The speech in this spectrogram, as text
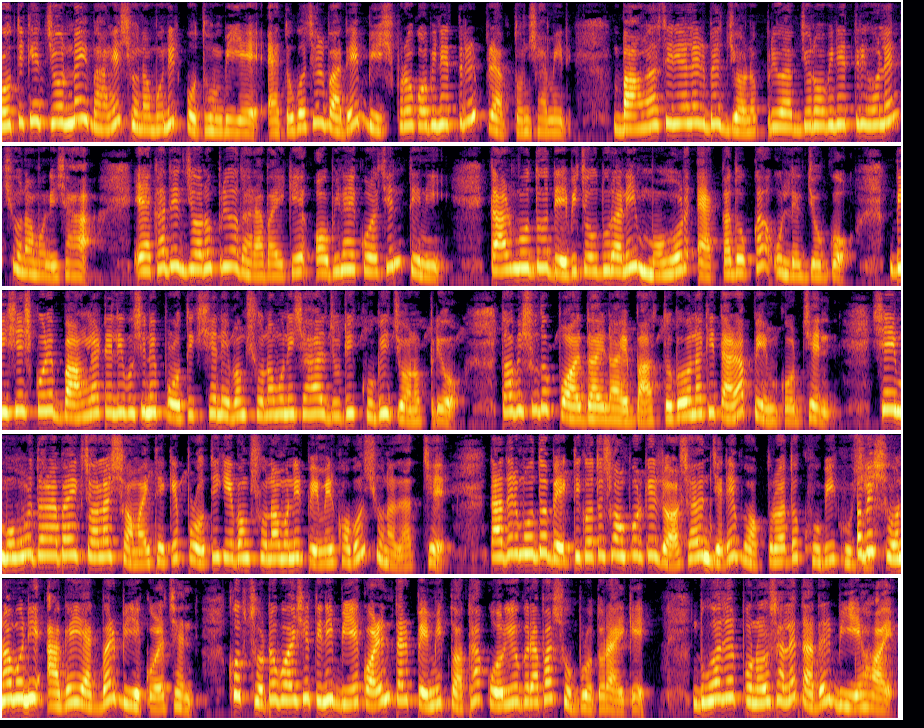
প্রতীকের জন্যই ভাঙে সোনামণির প্রথম বিয়ে। এত বছর বাদে বিস্ফোরক অভিনেত্রীর প্রাক্তন স্বামীর। বাংলা সিরিয়ালের বেশ জনপ্রিয় একজন অভিনেত্রী হলেন সোনামণি সাহা। একাধিক জনপ্রিয় ধারাবাহিকে অভিনয় করেছেন তিনি। তার মধ্যে দেবী চৌধুরানী মোহর এক্কাদোক্কা উল্লেখযোগ্য। বিশেষ করে বাংলা টেলিভিশনে প্রতীক সেন এবং সোনামণি সাহার জুটি খুবই জনপ্রিয়। তবে শুধু পর্দায় নয়, বাস্তবেও নাকি তারা প্রেম করছেন। সেই মোহর ধারাবাহিক চলার সময় থেকে প্রতীক এবং সোনামণির প্রেমের খবর শোনা যাচ্ছে। তাদের মধ্যে ব্যক্তিগত সম্পর্কের রসায়ন জেনে ভক্তরা তো খুবই খুশি। তবে সোনামণি আগেই একবার বিয়ে করেছেন। খুব ছোট বয়সে তিনি বিয়ে করেন তার প্রেমিক তথা কোরিওগ্রাফার সুব্রত রায়কে। দুহাজার পনেরো সালে তাদের বিয়ে হয়।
